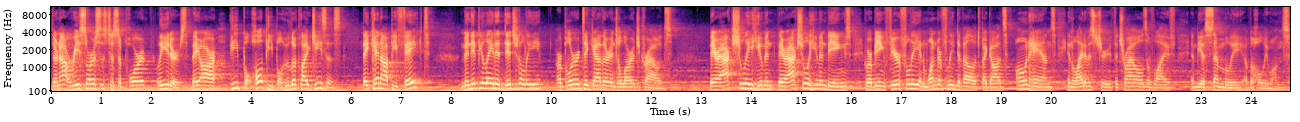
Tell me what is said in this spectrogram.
they're not resources to support leaders. They are people, whole people who look like Jesus. They cannot be faked, manipulated digitally, or blurred together into large crowds. They are actually human, they are actual human beings who are being fearfully and wonderfully developed by God's own hands in the light of his truth, the trials of life, and the assembly of the holy ones.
